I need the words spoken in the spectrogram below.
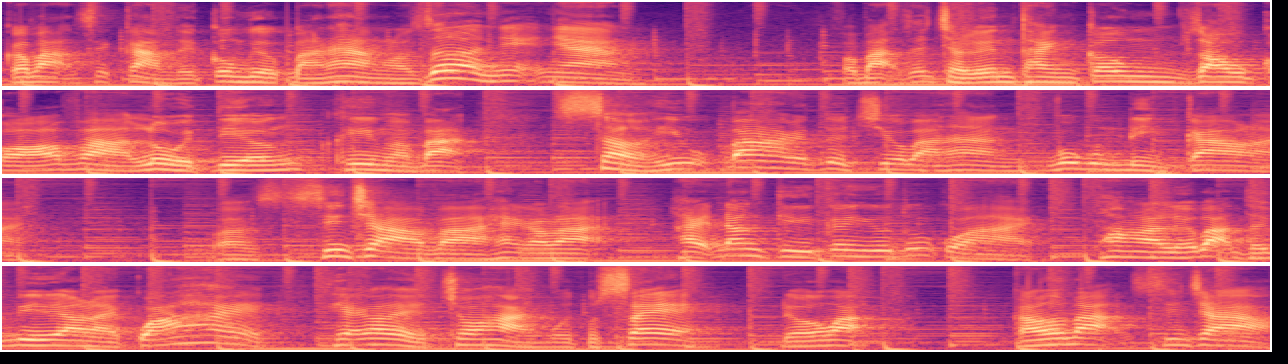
các bạn sẽ cảm thấy công việc bán hàng nó rất là nhẹ nhàng và bạn sẽ trở nên thành công, giàu có và nổi tiếng khi mà bạn sở hữu ba cái tuyệt chiêu bán hàng vô cùng đỉnh cao này. Và xin chào và hẹn gặp lại. Hãy đăng ký kênh youtube của Hải. Hoặc là nếu bạn thấy video này quá hay thì hãy có thể cho Hải một xe, được không ạ? Cảm ơn bạn. Xin chào.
